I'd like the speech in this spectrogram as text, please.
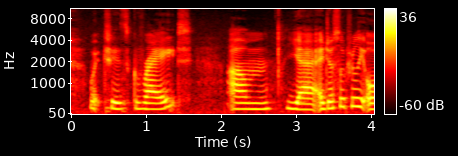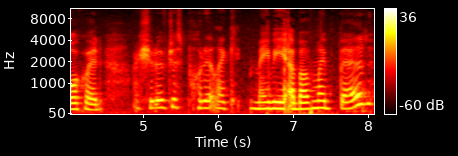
which is great. Um, yeah, it just looks really awkward. I should have just put it like maybe above my bed.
